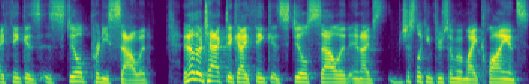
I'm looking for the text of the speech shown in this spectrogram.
I think is is still pretty solid. Another tactic I think is still solid, and I've just looking through some of my clients'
